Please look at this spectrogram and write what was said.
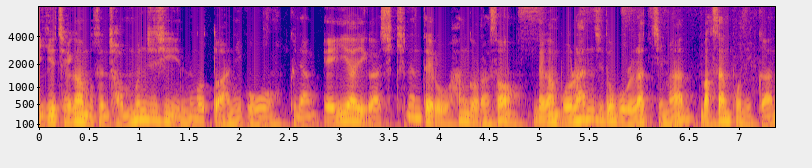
이게 제가 무슨 전문 지식이 있는 것도 아니고 그냥 AI가 시키는 대로 한 거라서 내가 뭘 한지도 몰랐지만 막상 보니까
